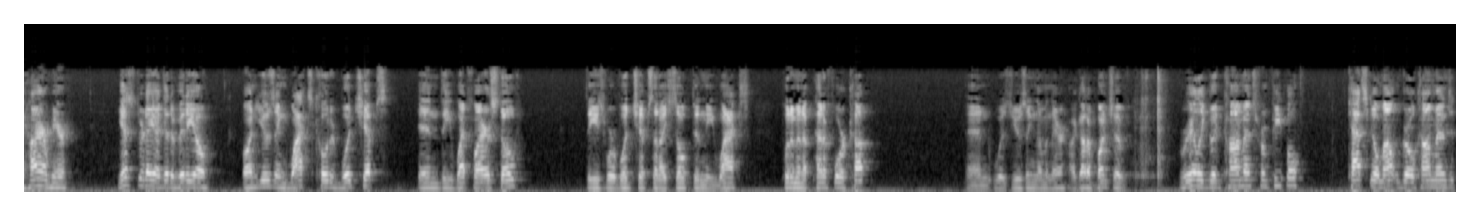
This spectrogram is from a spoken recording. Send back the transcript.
Hiram here. Yesterday I did a video on using wax coated wood chips in the WetFire stove. These were wood chips that I soaked in the wax, put them in a petit four cup, and was using them in there. I got a bunch of really good comments from people. Catskill Mountain Girl commented,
